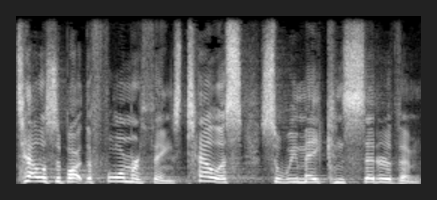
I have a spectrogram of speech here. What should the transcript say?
Tell us about the former things. Tell us so we may consider them.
